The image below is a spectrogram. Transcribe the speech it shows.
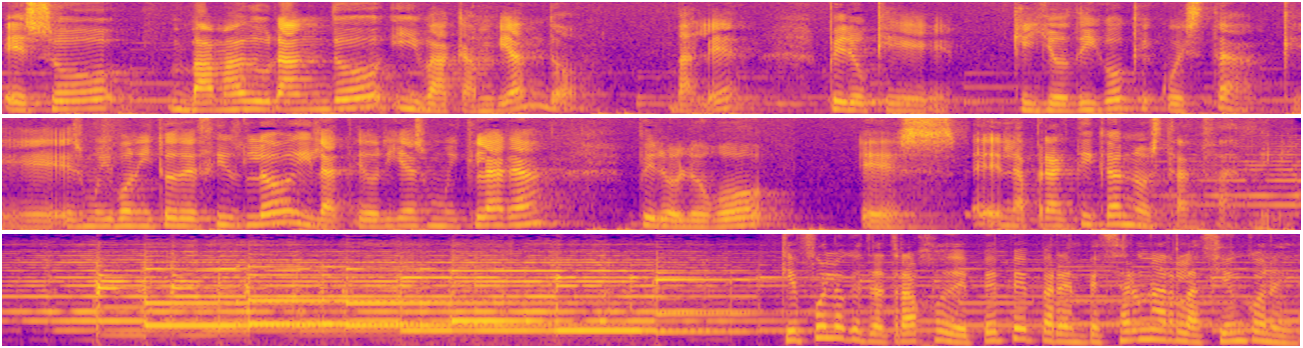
eso va madurando y va cambiando, ¿vale? Pero que, que, yo digo que cuesta, que es muy bonito decirlo y la teoría es muy clara, pero luego es, en la práctica no es tan fácil. ¿Qué fue lo que te atrajo de Pepe para empezar una relación con él?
